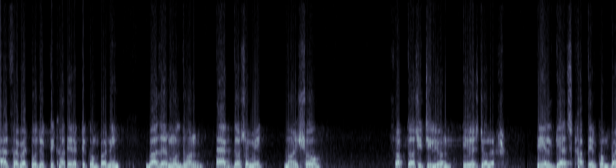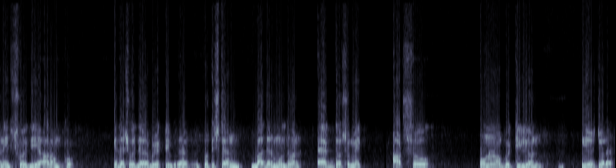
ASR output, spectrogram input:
অ্যালফাবেট প্রযুক্তি খাতের একটি কোম্পানি। বাজার মূলধন এক দশমিক নয়শো সপ্তাশি ট্রিলিয়ন ইউএস ডলার তেল, গ্যাস খাতের কোম্পানি সৌদি আরামকো। এটা সৌদি আরবের একটি প্রতিষ্ঠান। বাজার মূলধন এক দশমিক আটশো উননব্বই ট্রিলিয়ন ইউএস ডলার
